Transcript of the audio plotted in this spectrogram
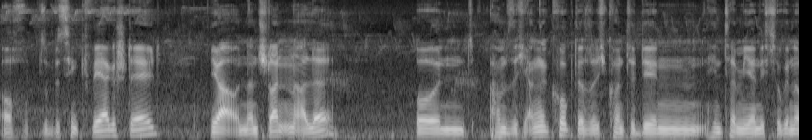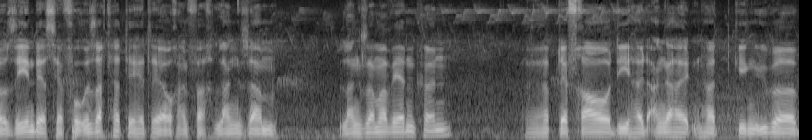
auch so ein bisschen quer gestellt. Ja, und dann standen alle und haben sich angeguckt. Also ich konnte den hinter mir nicht so genau sehen, der es ja verursacht hat. Der hätte ja auch einfach langsam langsamer werden können. Hab der Frau, die halt angehalten hat, gegenüber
